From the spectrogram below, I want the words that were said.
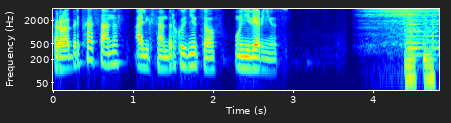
Роберт Хасанов, Александр Кузнецов, Univer News. Thank you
